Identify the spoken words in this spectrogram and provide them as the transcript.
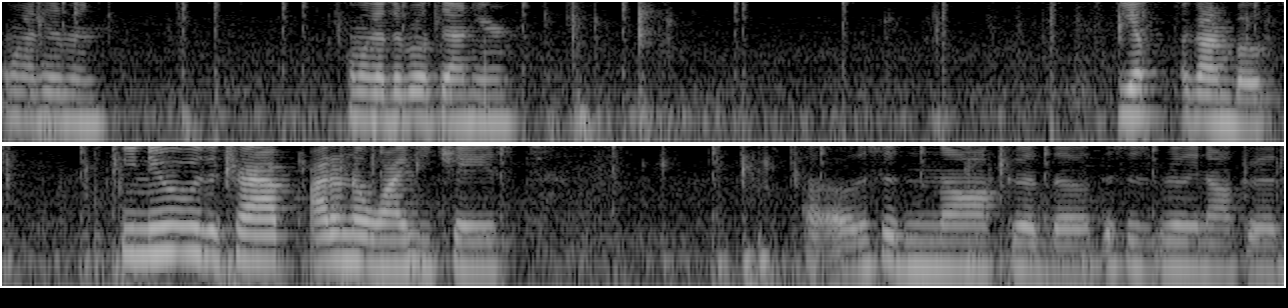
Oh my god, hit him in. Oh my god, they're both down here. Yep, I got them both. He knew it was a trap. I don't know why he chased. Uh oh this is not good though. This is really not good.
